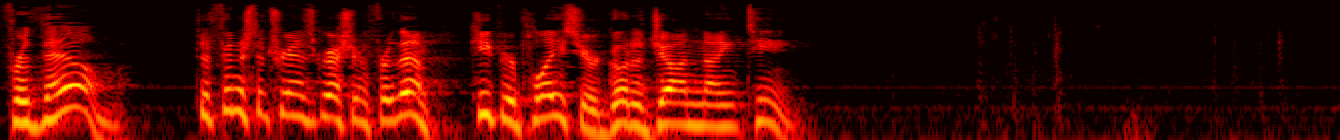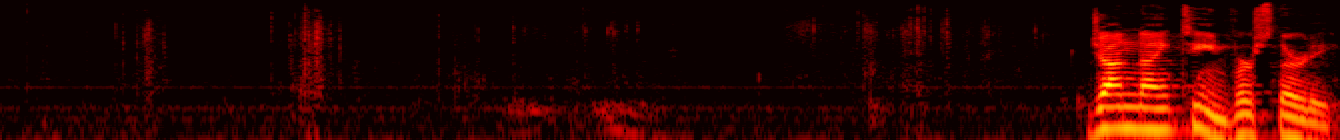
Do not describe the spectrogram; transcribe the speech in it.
for them. To finish the transgression for them. Keep your place here. Go to John 19. John 19, verse 30.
